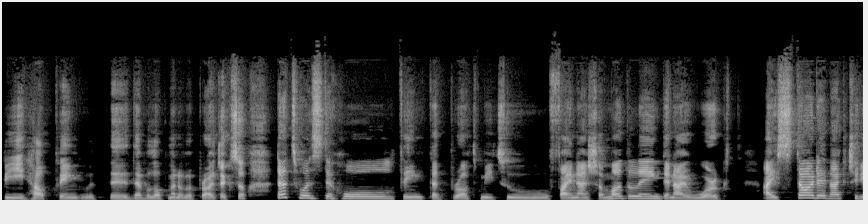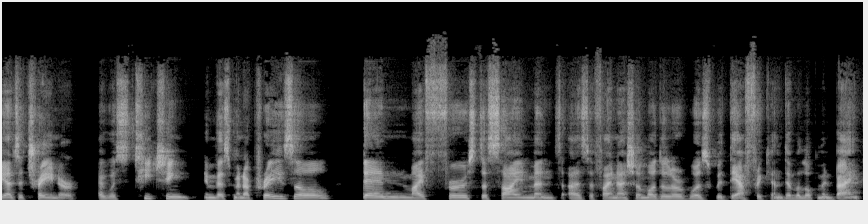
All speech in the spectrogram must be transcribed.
be helping with the development of a project. So that was the whole thing that brought me to financial modeling. Then I worked I started actually as a trainer. I was teaching investment appraisal then my first assignment as a financial modeler was with the African Development Bank.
